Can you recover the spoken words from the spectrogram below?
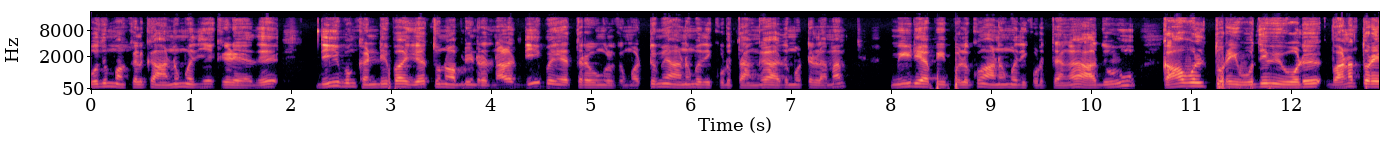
பொதுமக்களுக்கு அனுமதியே கிடையாது. தீபம் கண்டிப்பாக ஏற்றணும் அப்படின்றதுனால தீபம் ஏற்றுறவங்களுக்கு மட்டுமே அனுமதி கொடுத்தாங்க. அது மட்டும் இல்லாமல் மீடியா பீப்புளுக்கும் அனுமதி கொடுத்தாங்க. அதுவும் காவல்துறை உதவியோடு வனத்துறை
